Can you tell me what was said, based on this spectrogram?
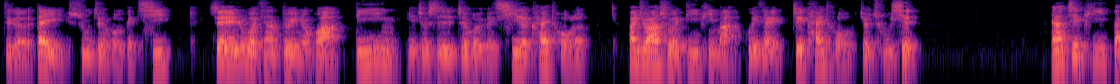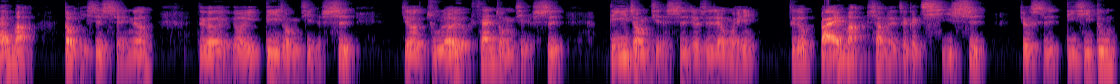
这个但以理书最后一个七，所以如果这样对应的话，第一印也就是最后一个七的开头了。换句话说，第一匹马会在最开头就出现。那这匹白马到底是谁呢？这个有一第一种解释，就主要有三种解释。第一种解释就是认为这个白马上的这个骑士就是底西都，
